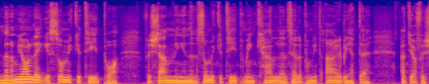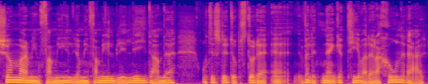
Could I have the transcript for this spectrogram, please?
Men om jag lägger så mycket tid på församlingen eller så mycket tid på min kallelse eller på mitt arbete att jag försummar min familj och min familj blir lidande och till slut uppstår det eh, väldigt negativa relationer där.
